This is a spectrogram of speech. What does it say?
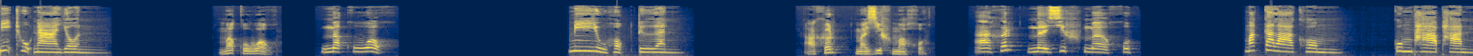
มิถุนายนมะกูวมะกูวมีอยู่หกเดือนอาคร์มาซิขมาขุอาคร์มาซิขมาขุมกราคม กุมภาพันธ์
